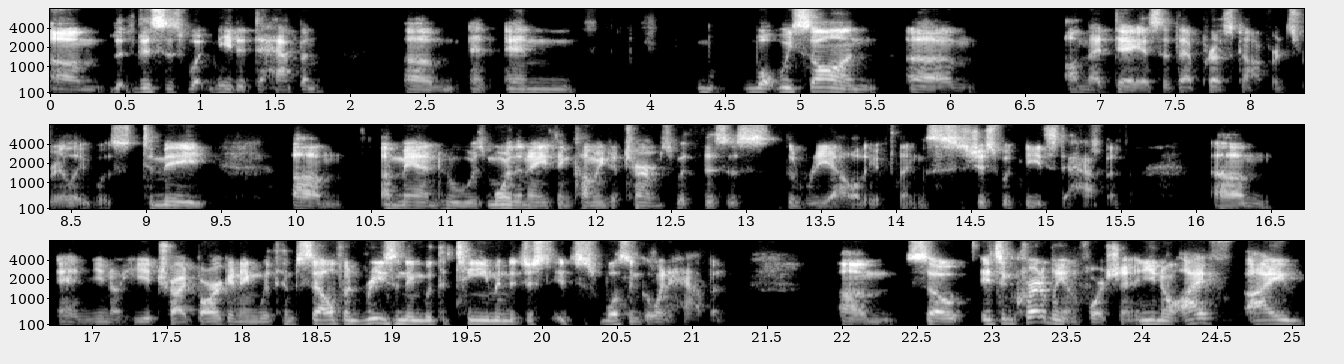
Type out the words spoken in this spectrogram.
um, th- this is what needed to happen, um, and, and what we saw on um, on that day as at that press conference really was to me um, a man who was more than anything coming to terms with this is the reality of things. This is just what needs to happen. Um, and you know he had tried bargaining with himself and reasoning with the team and it just it just wasn't going to happen um, so it's incredibly unfortunate and you know i i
